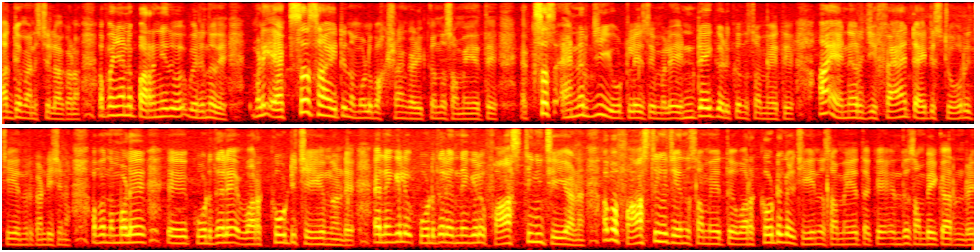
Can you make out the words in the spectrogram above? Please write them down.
ആദ്യം മനസ്സിലാക്കണം. അപ്പോൾ ഞാൻ പറഞ്ഞത് വരുന്നത് നമ്മൾ എക്സസ് ആയിട്ട് നമ്മൾ ഭക്ഷണം കഴിക്കുന്ന സമയത്ത് എക്സസ് എനർജി യൂട്ടിലൈസ് ചെയ്യുമ്പോൾ ഇൻടേക്ക് എടുക്കുന്ന സമയത്ത് ആ എനർജി ഫാറ്റായിട്ട് സ്റ്റോർ ചെയ്യുന്ന ഒരു കണ്ടീഷനാണ് അപ്പോൾ നമ്മൾ കൂടുതൽ വർക്കൗട്ട് ചെയ്യുന്നുണ്ട്. അല്ലെങ്കിൽ കൂടുതൽ എന്തെങ്കിലും ഫാസ്റ്റിംഗ് ചെയ്യുകയാണ് അപ്പോൾ ഫാസ്റ്റിംഗ് ചെയ്യുന്ന സമയത്ത് വർക്കൗട്ടുകൾ ചെയ്യുന്ന സമയത്തൊക്കെ എന്ത് സംഭവിക്കാറുണ്ട്?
